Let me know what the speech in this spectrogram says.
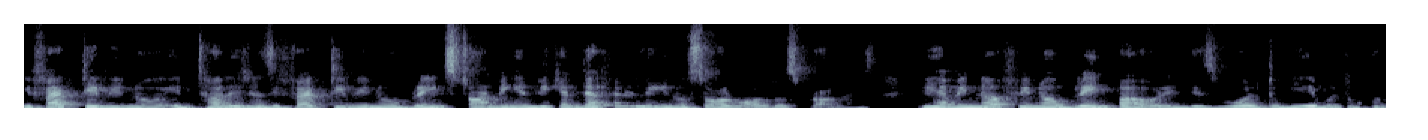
effective you know intelligence effective you know brainstorming and we can definitely you know solve all those problems. We have enough you know brain power in this world to be able to put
